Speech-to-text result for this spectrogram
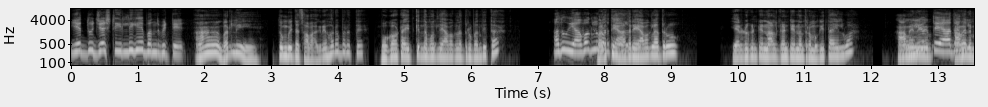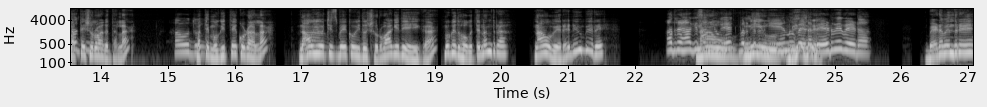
ಎದ್ದು ಜಸ್ಟ್ ಇಲ್ಲಿಗೆ ಬಂದ್ಬಿಟ್ಟೆ. ಹಾ ಬರ್ಲಿ. ತುಂಬಿದ ಸಾಮಗ್ರಿ ಹೊರ ಬರುತ್ತೆ ಭೋಗಾಟ ಇದಕ್ಕಿಂತ ಮೊದಲು ಯಾವಾಗ್ಲಾದ್ರೂ ಬಂದಿತ್ತಾ? ಅದು ಯಾವಾಗ್ಲೂ ಬರುತ್ತೆ ಆದ್ರೆ. ಯಾವಾಗ್ಲಾದ್ರೂ? ಎರಡು ಗಂಟೆ ನಾಲ್ಕು ಗಂಟೆ ನಂತರ ಮುಗಿತಾ ಇಲ್ವಾ? ಆಮೇಲೆ ಆಮೇಲೆ ಮತ್ತೆ ಶುರು ಆಗುತ್ತಲ್ಲ ಹೌದು. ಮತ್ತೆ ಮುಗಿತೇ ಕೂಡ ಅಲ್ಲ? ನಾವು ಯೋಚಿಸಬೇಕು ಇದು ಶುರುವಾಗಿದೆ ಈಗ? ಮುಗಿದು ಹೋಗುತ್ತೆ ನಂತರ. ನಾವು ಬೇರೆ ನೀವು ಬೇರೆ. ಆದ್ರೆ ಹಾಗೆ ನಾವು, ಸಂಜೆ ಹೇಗ್ ಬರುತ್ತೆ? ನೀವು ನನಗೆ ಏನು ಬೇಡ ಬೇರೆ. ಬೇಡವೇ ಬೇಡ. ಬೇಡವೆಂದ್ರೆ?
